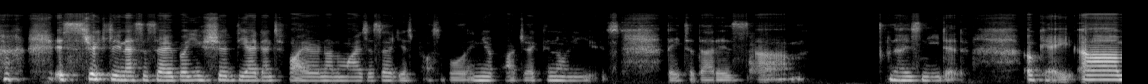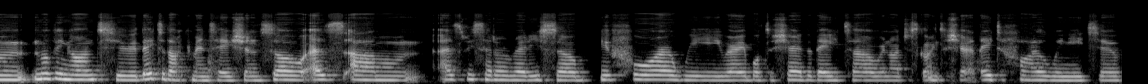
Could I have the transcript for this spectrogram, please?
it's strictly necessary but you should de-identify or anonymize as early as possible in your project and only use data that is um, that is needed. Okay, um, moving on to data documentation. So as um, as we said already, so before we were able to share the data, we're not just going to share a data file, we need to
